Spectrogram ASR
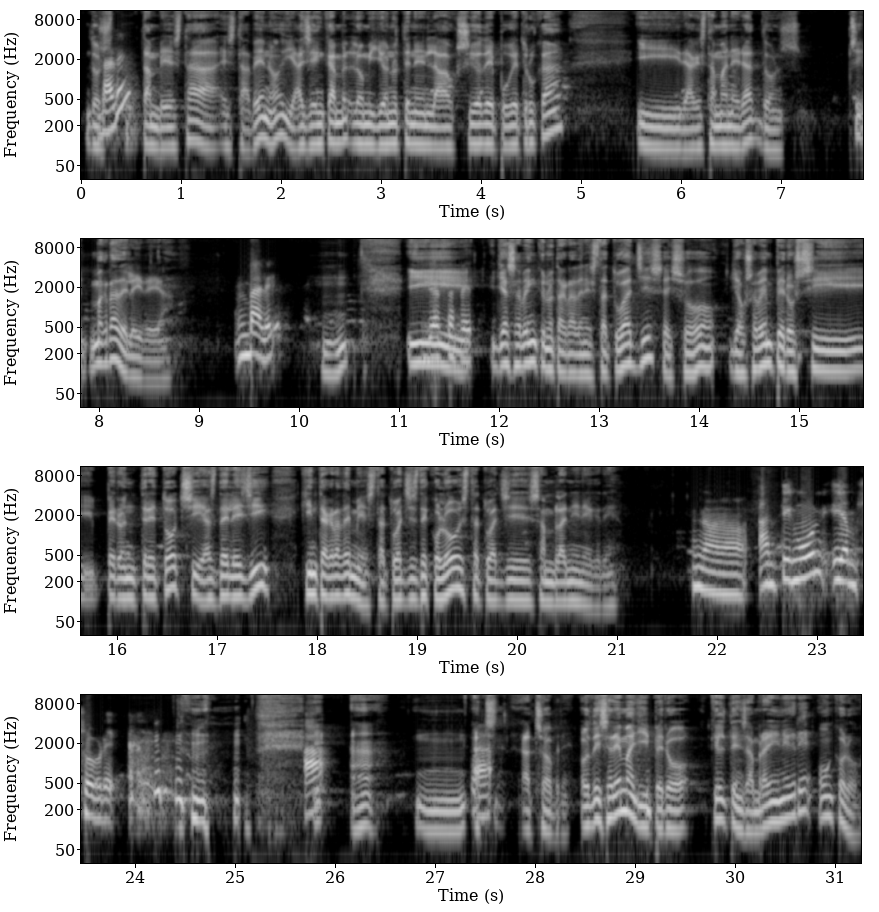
Doncs Vale. també està, està bé, no? Hi ha gent que millor no tenen l'opció de poder trucar i d'aquesta manera, doncs, sí, m'agrada la idea. Vale. Uh -huh. I Ja ja sabem que no t'agraden els tatuatges, això ja ho sabem, però si, però entre tots si has d'elegir quin t'agrada més, tatuatges de color o tatuatges en blanc i negre? No, no, en tinc un i em sobre. ah, Ah, mm, Ah. Et, et sobre. Ho deixarem allí, però què el tens, en blanc i negre o en color?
